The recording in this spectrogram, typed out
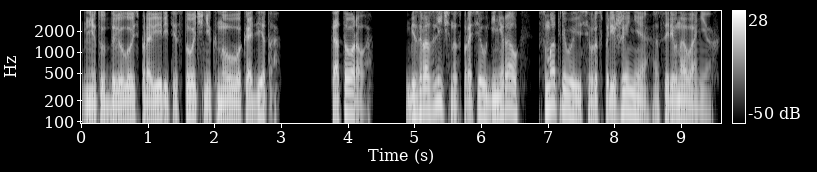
«Мне тут довелось проверить источник нового кадета». «Которого?» Безразлично спросил генерал, всматриваясь в распоряжение о соревнованиях.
